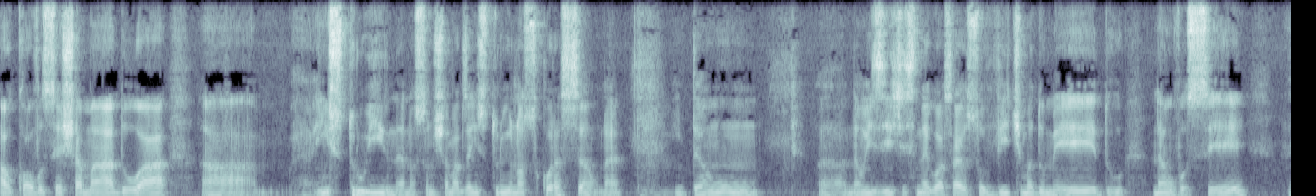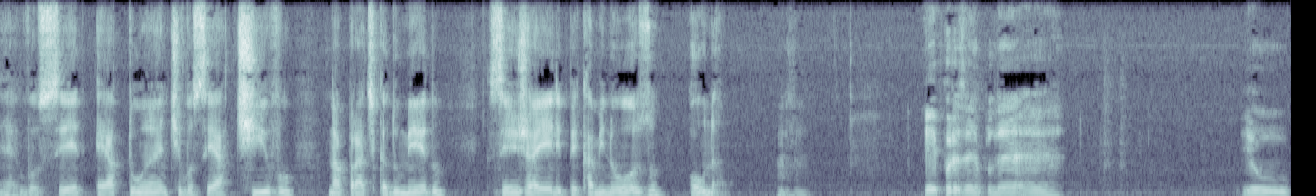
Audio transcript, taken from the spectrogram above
ao qual você é chamado a, a, a instruir, né? Nós somos chamados a instruir o nosso coração, né? Uhum. Então, uh, não existe esse negócio, ah, eu sou vítima do medo. Não, você é, você é atuante, você é ativo na prática do medo, seja ele pecaminoso ou não. Uhum. E aí, por exemplo, né, é, eu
